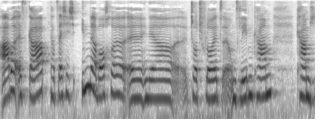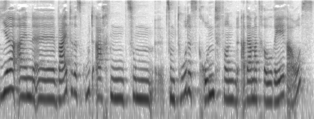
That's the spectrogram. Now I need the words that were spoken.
Aber es gab tatsächlich in der Woche, äh, in der George Floyd äh, ums Leben kam, kam hier ein äh, weiteres Gutachten zum, zum Todesgrund von Adama Traoré raus.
